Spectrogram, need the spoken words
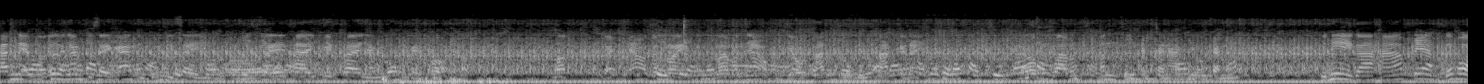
ขันแหนมเขาเรื่องงานที่ใส่งานนี่ผมสิใส่ใส่ไทยเก็บไทยอย่างลงไปพ่อรับไก่เน่าจังเลยว่ามันเน่าเดี๋ยวตัดตัวหมูตัดก็ได้เบอร์โทรศัพท์ศูนย์เพเก้าราะว่ามันมันเป็นขนาดเดียวกันทีนี้ก็หาแป้นแล้วก็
